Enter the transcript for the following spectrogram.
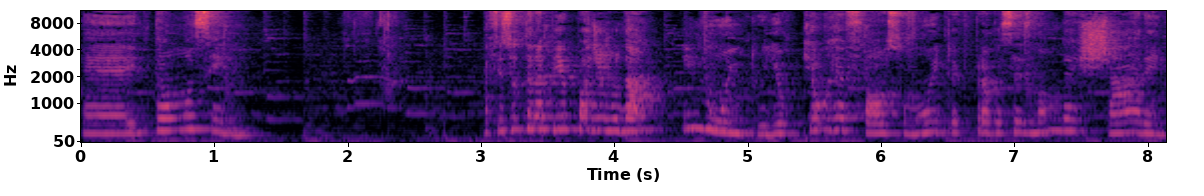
É, então, assim, a fisioterapia pode ajudar e muito. E o que eu reforço muito é que para vocês não deixarem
